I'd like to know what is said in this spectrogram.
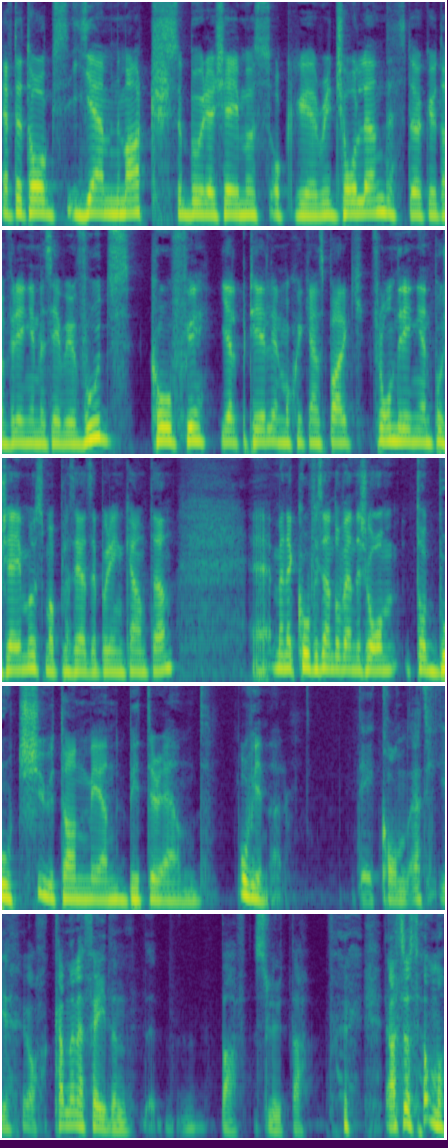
Efter ett tags jämn match så börjar Sheamus och eh, Ridge Holland stöka utanför ringen med Xavier Woods. Kofi hjälper till genom att skicka en spark från ringen på Sheamus som har placerat sig på ringkanten. Eh, men när Kofi sen då vänder sig om tar Butch ut han med en bitter end och vinner. Det är kon... Ja, kan den här fejden bara sluta? alltså, de,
